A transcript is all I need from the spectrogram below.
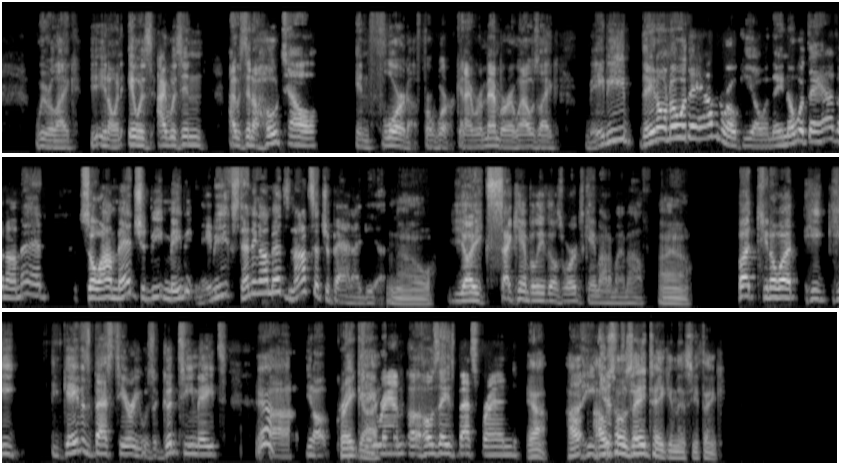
we were like, you know, and it was I was in I was in a hotel in Florida for work. And I remember when I was like, maybe they don't know what they have in Rocchio and they know what they have in Amed. So Amed should be maybe maybe extending Amed's not such a bad idea. no, Yikes. I can't believe those words came out of my mouth. I know. But you know what? He he he gave his best here. He was a good teammate. Yeah, Uh, you know, great guy. Ram, uh, Jose's best friend. Yeah. How, uh, he how's just- Jose taking this, you think?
